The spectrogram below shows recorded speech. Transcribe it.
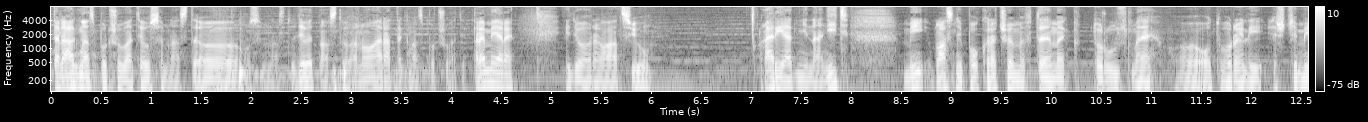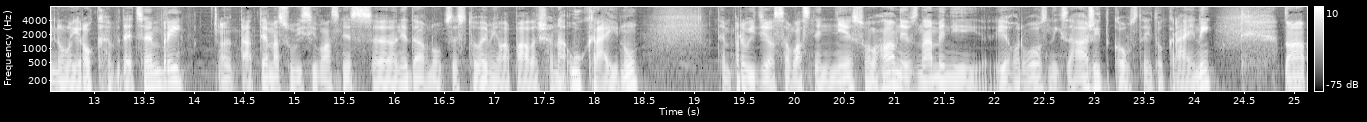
teda ak nás počúvate 18. 18. 19. januára, tak nás počúvate v premiére. Ide o reláciu Ariadni na niť. My vlastne pokračujeme v téme, ktorú sme otvorili ešte minulý rok v decembri. Tá téma súvisí vlastne s nedávnou cestou Emila Páleša na Ukrajinu ten prvý diel sa vlastne niesol hlavne v znamení jeho rôznych zážitkov z tejto krajiny. No a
